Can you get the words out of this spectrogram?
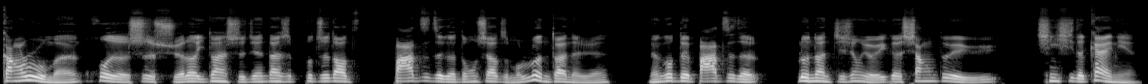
刚入门或者是学了一段时间，但是不知道八字这个东西要怎么论断的人，能够对八字的论断吉凶有一个相对于清晰的概念，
